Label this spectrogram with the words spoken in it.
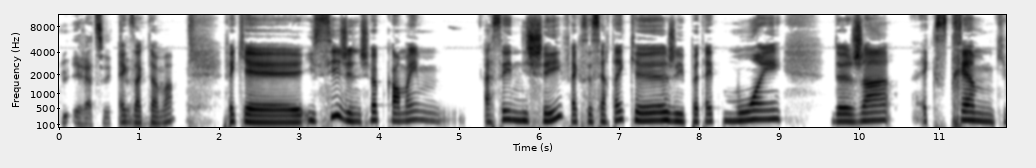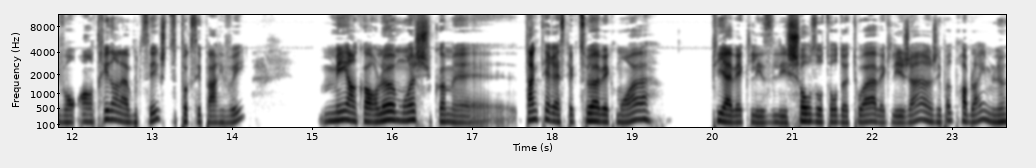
plus erratique. euh, Exactement. Fait que ici, j'ai une shop quand même assez nichée. Fait que c'est certain que j'ai peut-être moins de gens extrêmes qui vont entrer dans la boutique. Je dis pas que c'est pas arrivé. Mais encore là, moi, je suis comme euh, tant que tu es respectueux avec moi, puis avec les, les choses autour de toi, avec les gens, j'ai pas de problème là.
